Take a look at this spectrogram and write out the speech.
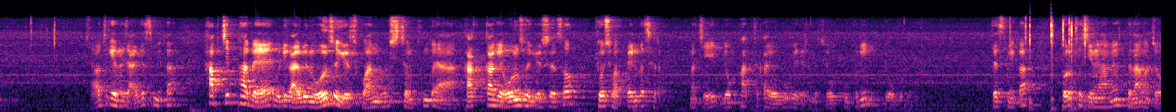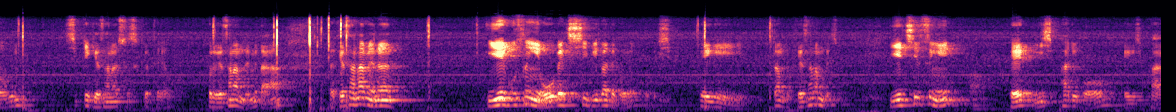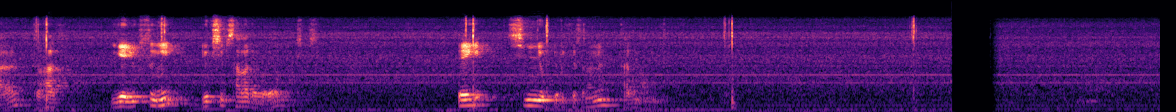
자, 어떻게 했는지 알겠습니까? 합집합에 우리가 알고 있는 원소 개수 구하는 공식처럼 푼 거야. 각각의 원소 개수에서 교집합 뺀 것처럼. 맞지? 요 파트가 요 부분이 되는 거죠. 요 부분이 요 부분. 됐습니까? 그렇게 진행하면 그나마 조금 쉽게 계산할 수 있을 것 같아요. 그렇게 계산하면 됩니다. 자, 계산하면은 2의 구승이 512가 되고요. 512. 빼기 그 다음부터 계산하면 되죠. 2의 7승이 128이고 128 더하기 2의 6승이 64가 되고요. 64. 빼기 16 이렇게 계산하면 답이 나옵니다.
